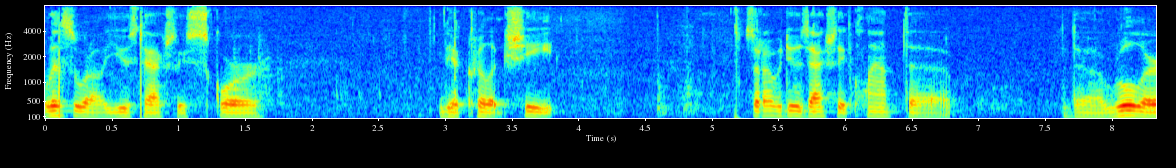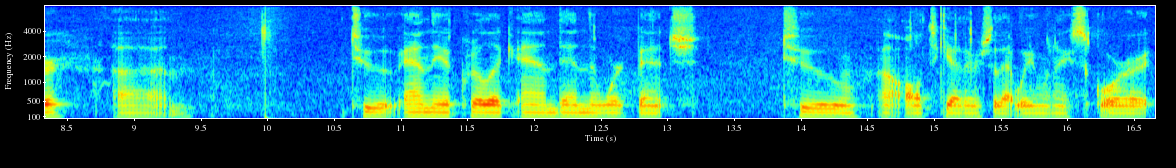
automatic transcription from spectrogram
this is what I'll use to actually score the acrylic sheet. So what I would do is actually clamp the the ruler um, to and the acrylic and then the workbench to uh, all together, so that way when I score it.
